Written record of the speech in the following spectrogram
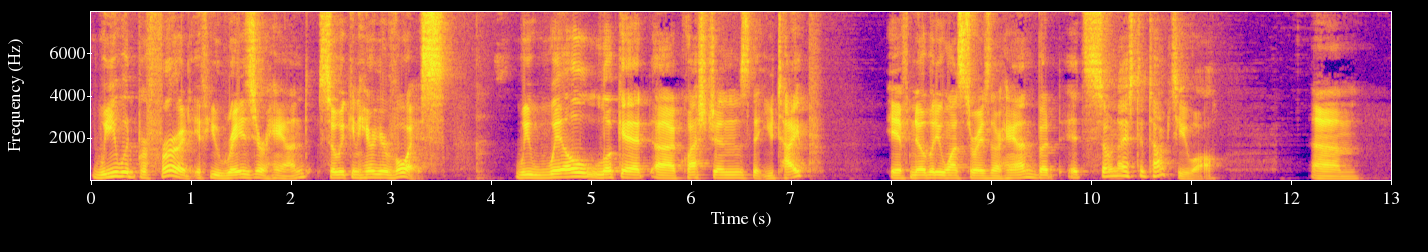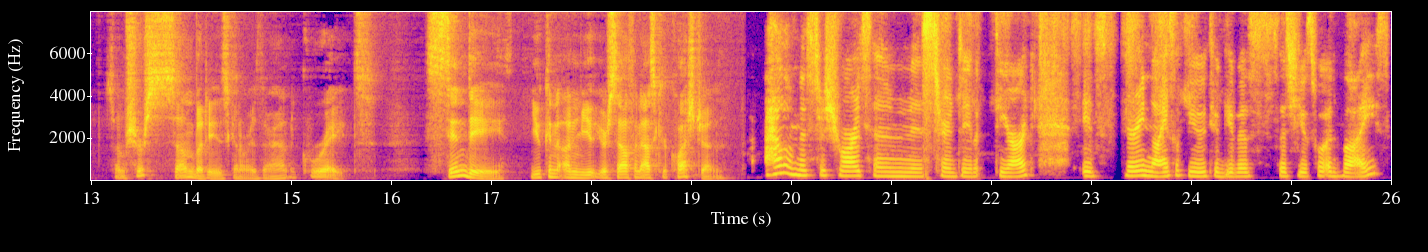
we would prefer it if you raise your hand so we can hear your voice. We will look at uh, questions that you type if nobody wants to raise their hand, but it's so nice to talk to you all. Um, so I'm sure somebody is going to raise their hand. Great. Cindy, you can unmute yourself and ask your question. Hello, Mr. Schwartz and Mr. Diart. It's very nice of you to give us such useful advice.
